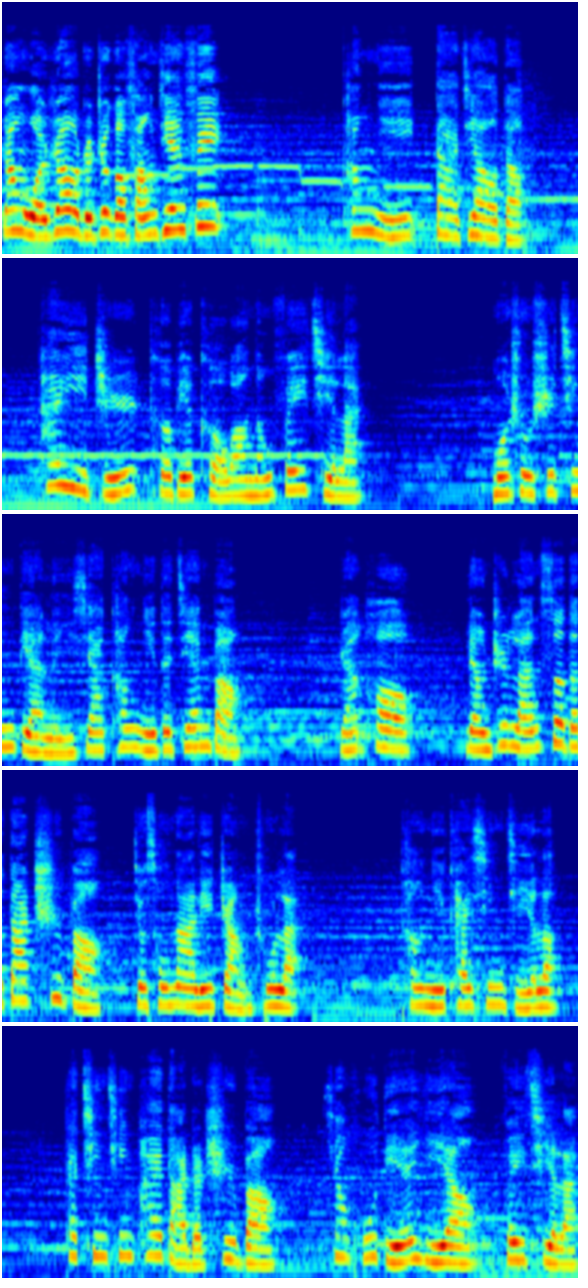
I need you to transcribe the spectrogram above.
让我绕着这个房间飞！康妮大叫道。他一直特别渴望能飞起来。魔术师轻点了一下康妮的肩膀，然后两只蓝色的大翅膀就从那里长出来。康妮开心极了，她轻轻拍打着翅膀，像蝴蝶一样飞起来。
